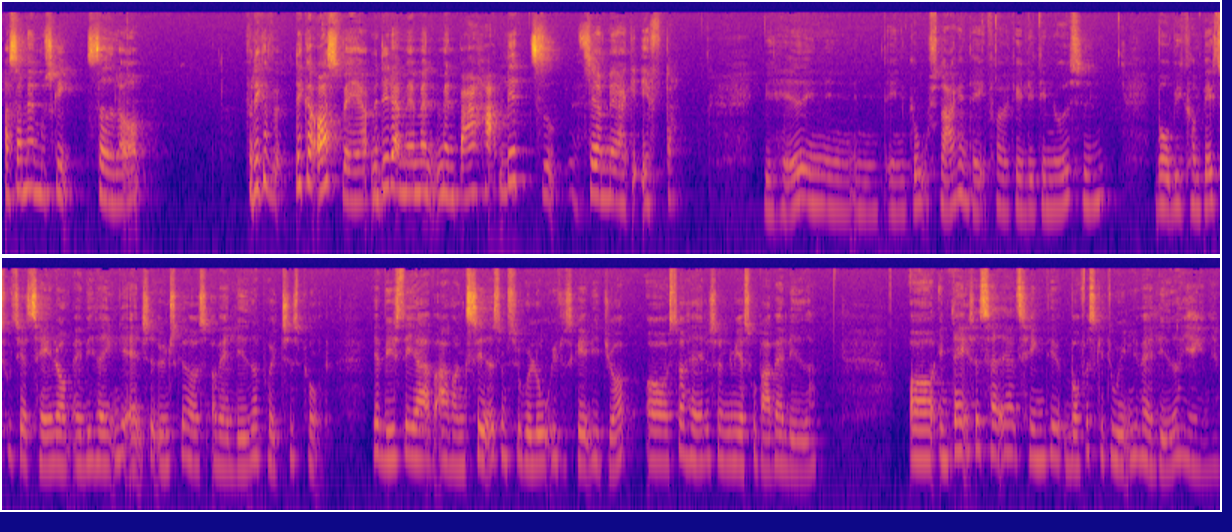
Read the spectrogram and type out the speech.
Og så man måske sadler om. For det kan, det kan også være, men det der med, at man, man bare har lidt tid til at mærke efter. Vi havde en, en, en, en god snak en dag, for det er lidt i noget siden, hvor vi kom begge to til at tale om, at vi havde egentlig altid ønsket os at være leder på et tidspunkt. Jeg vidste, at jeg avancerede som psykolog i forskellige job, og så havde jeg det sådan, at jeg skulle bare være leder. Og en dag så sad jeg og tænkte, hvorfor skal du egentlig være leder, Jane?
